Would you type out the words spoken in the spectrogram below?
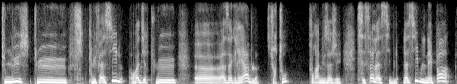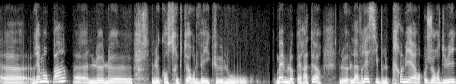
plus, plus, plus facile, on va dire plus euh, agréable, surtout pour un usager. C'est ça la cible. La cible n'est pas euh, vraiment pas euh, le, le, constructeur ou le véhicule ou même l'opérateur. La vraie cible première aujourd'hui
